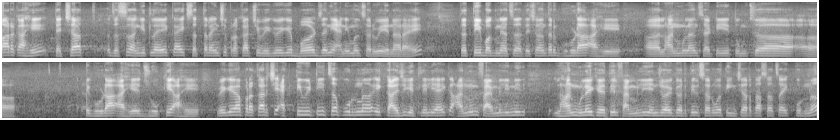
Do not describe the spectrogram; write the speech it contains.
पार्क आहे. त्याच्यात जसं सांगितलं आहे का एक सत्तर ऐंशी प्रकारचे वेगवेगळे बर्ड्स आणि ॲनिमल सर्वे येणार आहे. तर ते बघण्याचं त्याच्यानंतर घोडा आहे लहान मुलांसाठी तुमचं घोडा आहे झोके आहे वेगवेगळ्या प्रकारची ॲक्टिव्हिटीचं पूर्ण एक काळजी घेतलेली आहे का आणून फॅमिलीनी लहान मुलंही खेळतील फॅमिली एन्जॉय करतील सर्व तीन चार तासाचा एक पूर्ण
